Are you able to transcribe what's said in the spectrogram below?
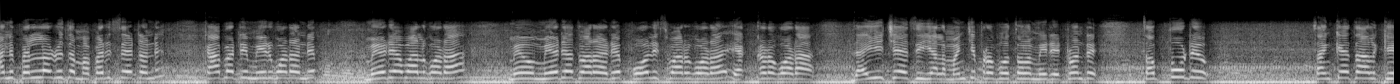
అని పిల్లలు అడిగితే మా పరిస్థితి ఏంటండి? కాబట్టి మీరు కూడా అండి మీడియా వాళ్ళు కూడా మేము మీడియా ద్వారా అండి పోలీస్ వారు కూడా ఎక్కడ కూడా దయచేసి ఇలా మంచి ప్రభుత్వంలో మీరు ఎటువంటి తప్పుడు సంకేతాలకి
